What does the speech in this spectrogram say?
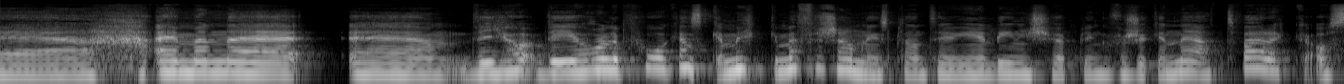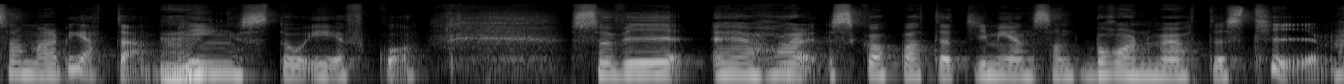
eh, men, eh, eh, vi, har, vi håller på ganska mycket med församlingsplantering i Linköping och försöker nätverka och samarbeta. Mm. Pingst och EFK. Så vi eh, har skapat ett gemensamt barnmötesteam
